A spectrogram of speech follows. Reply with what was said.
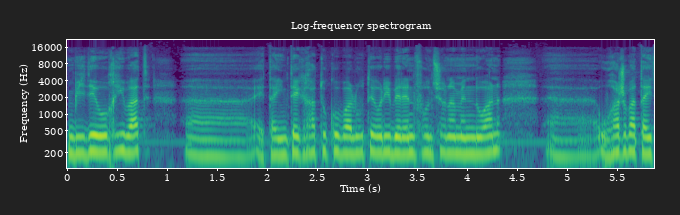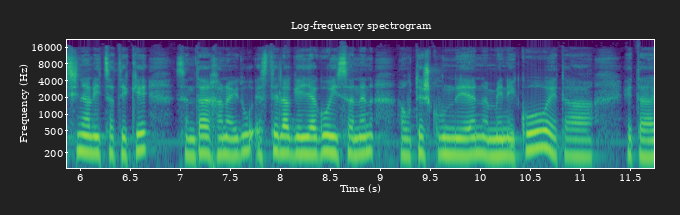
bide horri bat uh, eta integratuko balute hori beren funtzionamenduan uh, urras bat aitzina litzateke, zenta egan nahi du ez dela gehiago izanen hauteskundeen meneko eta eta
